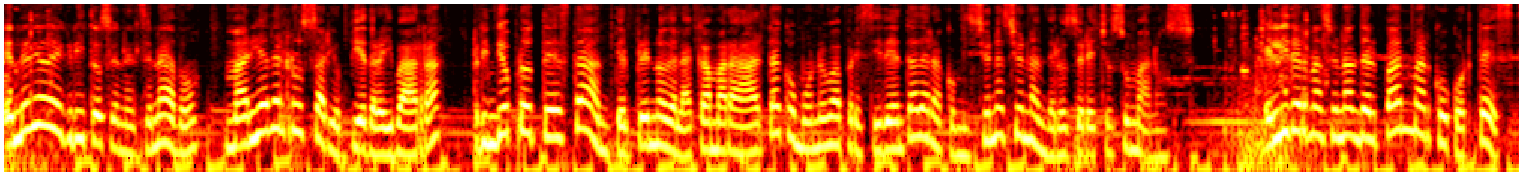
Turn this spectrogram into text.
En medio de gritos en el Senado, María del Rosario Piedra Ibarra rindió protesta ante el Pleno de la Cámara Alta como nueva presidenta de la Comisión Nacional de los Derechos Humanos. El líder nacional del PAN, Marco Cortés,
